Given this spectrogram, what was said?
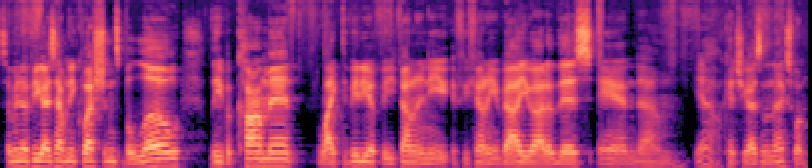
So let me know if you guys have any questions below. Leave a comment, like the video if you found any if you found any value out of this, and um, yeah, I'll catch you guys in the next one.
